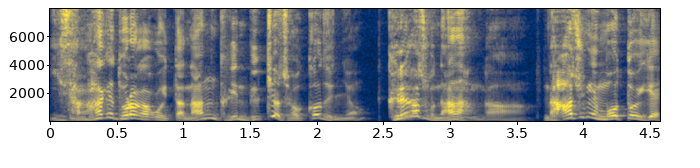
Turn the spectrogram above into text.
이상하게 돌아가고 있다. 나는 그게 느껴졌거든요. 그래가지고 난 안 가. 나중에 뭐 또 이게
